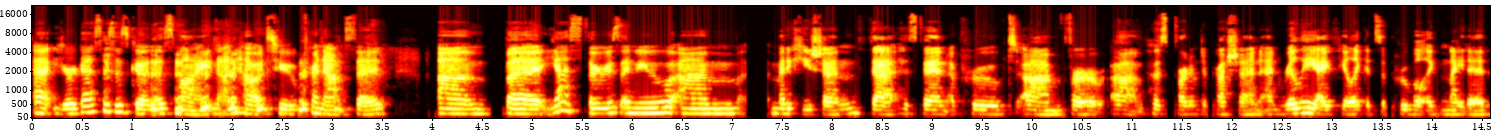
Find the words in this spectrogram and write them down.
Uh, your guess is as good as mine on how to pronounce it. Um, but yes, there's a new um, medication that has been approved um, for um, postpartum depression. And really, I feel like its approval ignited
